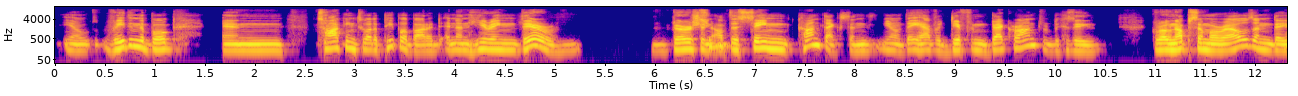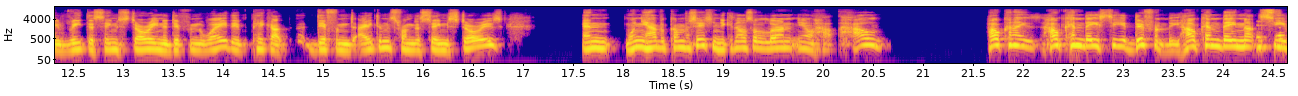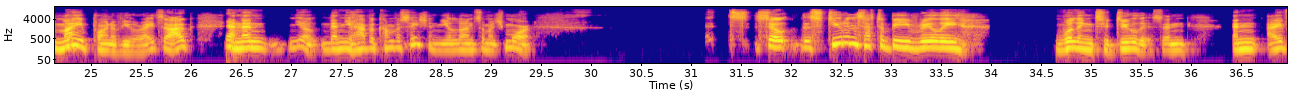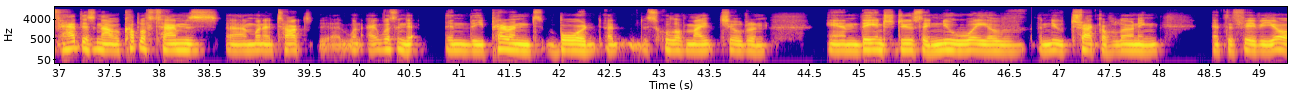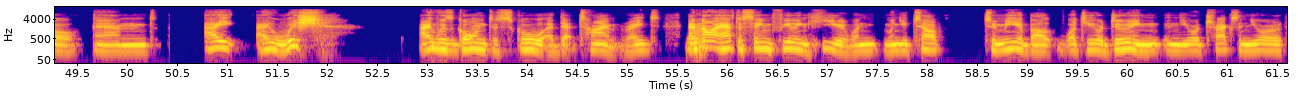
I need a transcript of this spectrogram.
you know reading the book and talking to other people about it and then hearing their version of the same context. And you know they have a different background because they grown up somewhere else and they read the same story in a different way. They pick up different items from the same stories and when you have a conversation you can also learn you know how how how can i how can they see it differently? How can they not exactly. see my point of view right? So how yeah. and then you know then you have a conversation you learn so much more. So the students have to be really willing to do this. And and I've had this now a couple of times um, when I talked uh, when I was in the in the parent board at the school of my children, and they introduced a new way of a new track of learning at the VWO, and I I wish I was going to school at that time, right? Yeah. And now I have the same feeling here when when you talk to me about what you're doing in your tracks and your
